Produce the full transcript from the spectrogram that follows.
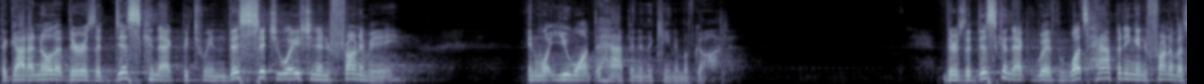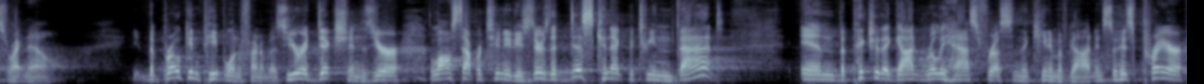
that God, I know that there is a disconnect between this situation in front of me and what you want to happen in the kingdom of God. There's a disconnect with what's happening in front of us right now. The broken people in front of us, your addictions, your lost opportunities. There's a disconnect between that and the picture that God really has for us in the kingdom of God. And so his prayer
